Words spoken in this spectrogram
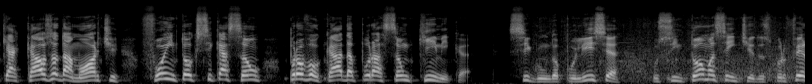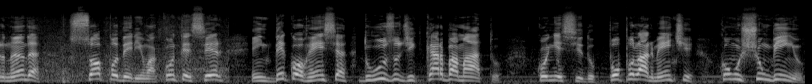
que a causa da morte foi intoxicação provocada por ação química. Segundo a polícia, os sintomas sentidos por Fernanda só poderiam acontecer em decorrência do uso de carbamato, conhecido popularmente como chumbinho,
